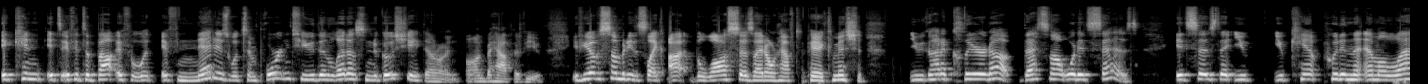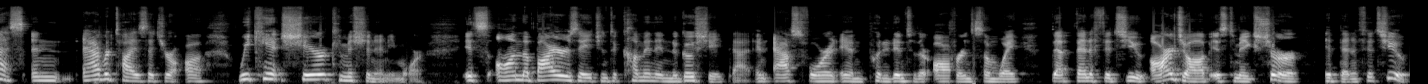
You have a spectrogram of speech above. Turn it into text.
it can it's if it's about if it, if net is what's important to you then let us negotiate that on on behalf of you if you have somebody that's like the law says i don't have to pay a commission you got to clear it up. That's not what it says. It says that you you can't put in the MLS and advertise that you're uh, we can't share commission anymore. It's on the buyer's agent to come in and negotiate that and ask for it and put it into their offer in some way that benefits you. Our job is to make sure it benefits you.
